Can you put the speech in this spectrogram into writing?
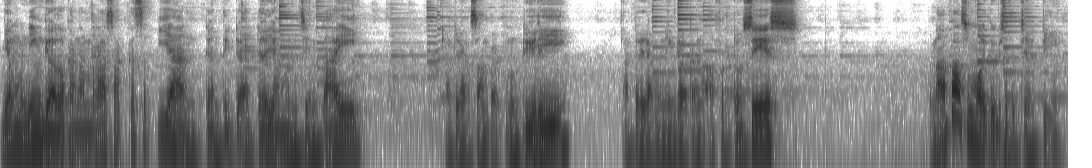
yang meninggal karena merasa kesepian dan tidak ada yang mencintai. Ada yang sampai bunuh diri, ada yang meninggal karena overdosis. Kenapa semua itu bisa terjadi?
